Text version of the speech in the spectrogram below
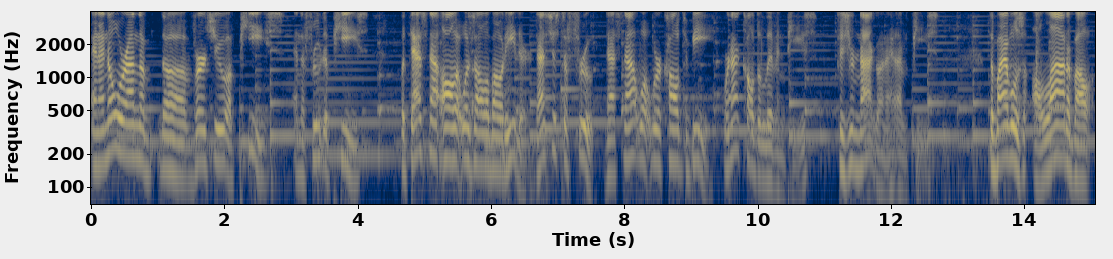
And I know we're on the, the virtue of peace and the fruit of peace, but that's not all it was all about either. That's just a fruit. That's not what we're called to be. We're not called to live in peace because you're not going to have peace. The Bible is a lot about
